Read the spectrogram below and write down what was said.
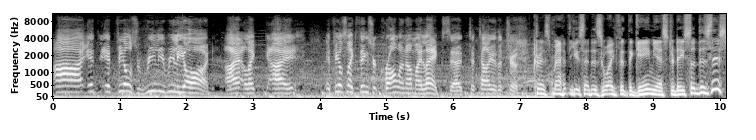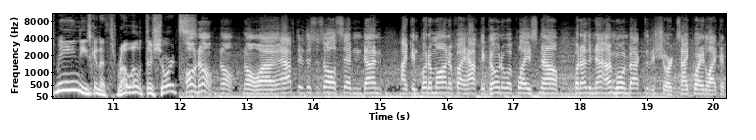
Uh, it, it feels really, really odd. I like I it feels like things are crawling on my legs, uh, to tell you the truth. Chris Matthews and his wife at the game yesterday. So does this mean he's going to throw out the shorts? Oh no, no, no. Uh, after this is all said and done, I can put them on if I have to go to a place now. But other than that, I'm going back to the shorts. I quite like it.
